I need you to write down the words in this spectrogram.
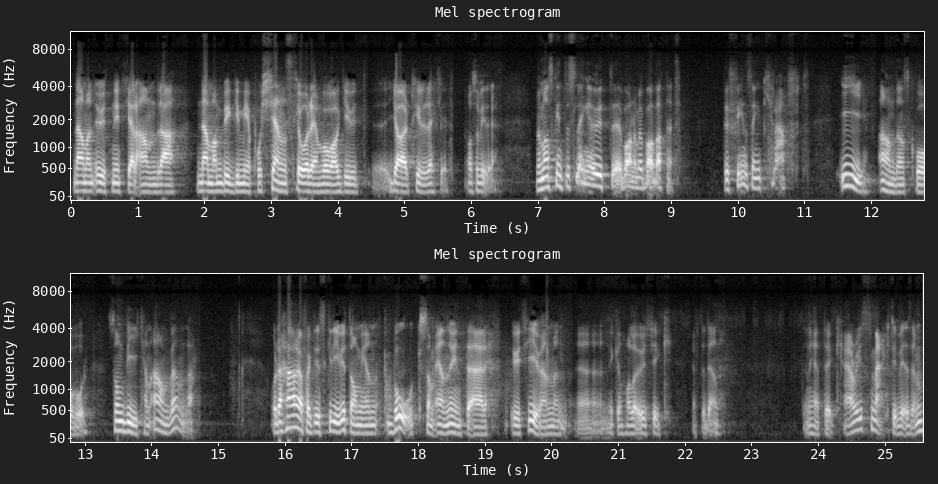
När man utnyttjar andra, när man bygger mer på känslor än vad Gud eh, gör tillräckligt och så vidare. Men man ska inte slänga ut eh, barnen med badvattnet. Det finns en kraft i Andens gåvor som vi kan använda. Och det här har jag faktiskt skrivit om i en bok som ännu inte är utgiven, men eh, ni kan hålla utkik efter den. Den heter Charismactivism.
